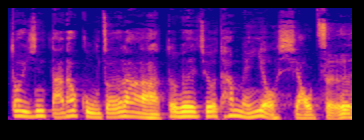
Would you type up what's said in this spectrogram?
都已经打到骨折啦，对不对？就它没有小折，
